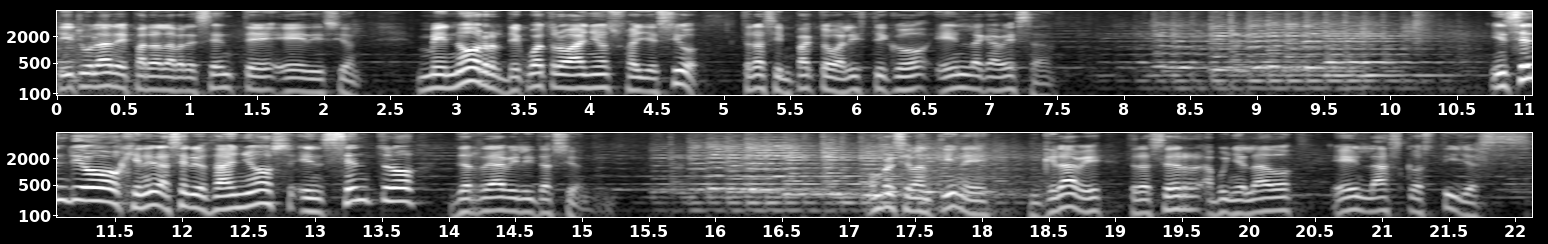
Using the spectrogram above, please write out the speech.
Titulares para la presente edición. Menor de 4 años falleció tras impacto balístico en la cabeza. Incendio genera serios daños en centro de rehabilitación. Hombre se mantiene grave tras ser apuñalado en las costillas.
